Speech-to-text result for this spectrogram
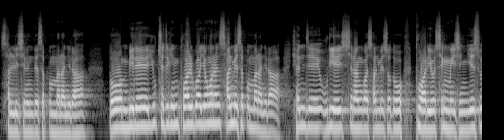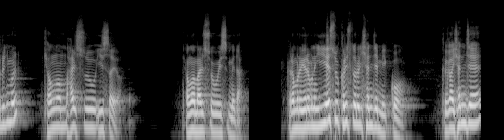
살리시는 데서뿐만 아니라 또 미래의 육체적인 부활과 영원한 삶에서뿐만 아니라 현재 우리의 신앙과 삶에서도 부활이요 생명이신 예수님을 경험할 수 있어요. 경험할 수 있습니다. 그러므로 여러분은 이 예수 그리스도를 현재 믿고 그가 현재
